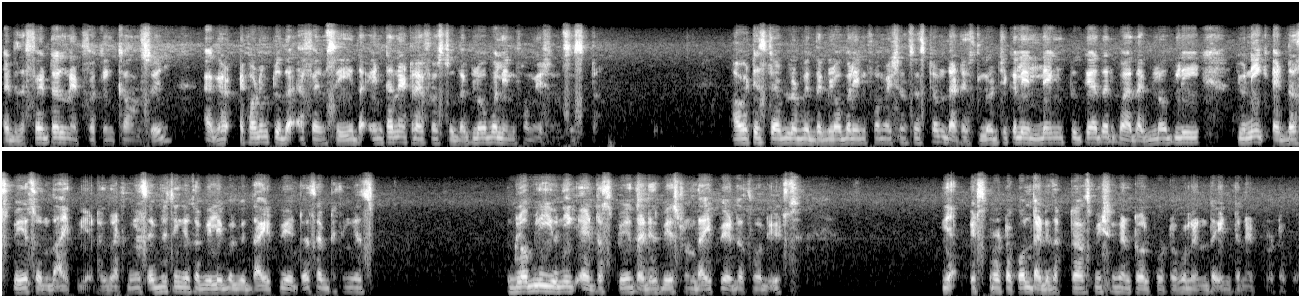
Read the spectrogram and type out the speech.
that is the Federal Networking Council. According to the FNC, the internet refers to the global information system. How it is developed with the global information system that is logically linked together by the globally unique address space on the IP address. That means everything is available with the IP address. Everything is globally unique address space that is based on the IP address or its yeah its protocol that is the transmission control protocol and the internet protocol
